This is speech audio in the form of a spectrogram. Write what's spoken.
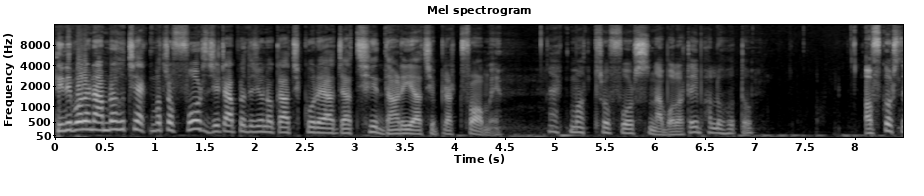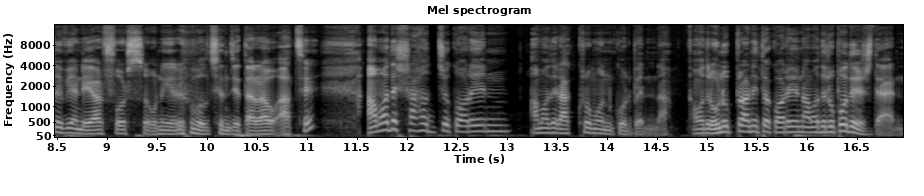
তিনি বলেন, আমরা হচ্ছে একমাত্র ফোর্স যেটা আপনাদের জন্য কাজ করে যাচ্ছি, দাঁড়িয়ে আছি প্ল্যাটফর্মে একমাত্র ফোর্স না বলাটাই ভালো হতো। অফকোর্স নেভি অ্যান্ড এয়ারফোর্স উনি বলছেন যে তারাও আছে। আমাদের সাহায্য করেন, আমাদের আক্রমণ করবেন না। আমাদের অনুপ্রাণিত করেন, আমাদের উপদেশ দেন।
